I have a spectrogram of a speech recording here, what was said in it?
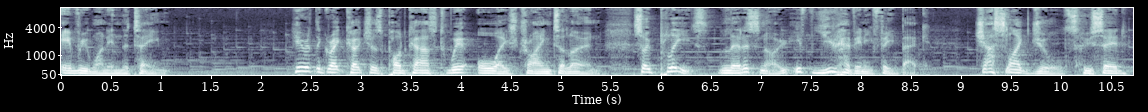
everyone in the team. Here at the Great Coaches Podcast, we're always trying to learn. So please let us know if you have any feedback. Just like Jules, who said,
